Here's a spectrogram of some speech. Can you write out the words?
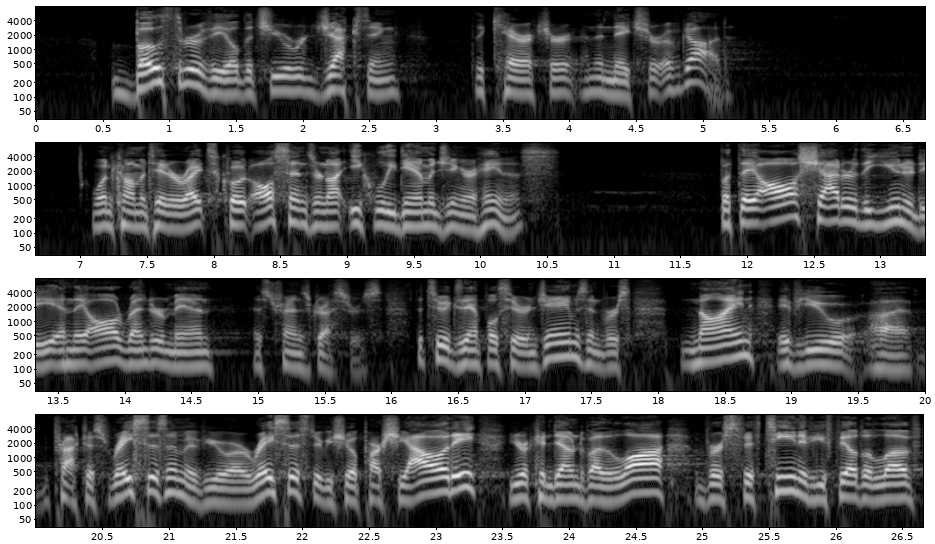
Both reveal that you are rejecting the character and the nature of God. One commentator writes, quote, all sins are not equally damaging or heinous, but they all shatter the unity and they all render man as transgressors. The two examples here in James in verse 9 if you uh, practice racism, if you are a racist, if you show partiality, you're condemned by the law. Verse 15 if you fail to love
